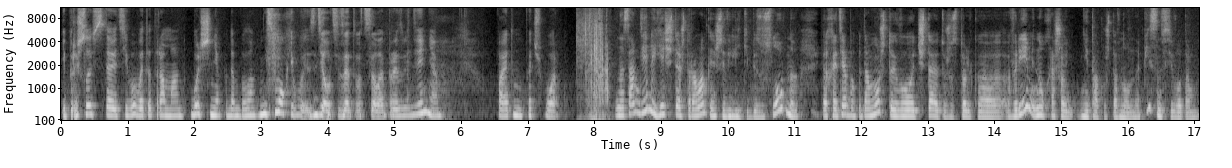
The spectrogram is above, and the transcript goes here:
И пришлось вставить его в этот роман. Больше некуда было. Не смог его сделать из этого целое произведение. Поэтому патчворк. На самом деле, я считаю, что роман, конечно, великий, безусловно, хотя бы потому, что его читают уже столько времени, ну, хорошо, не так уж давно он написан, всего там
